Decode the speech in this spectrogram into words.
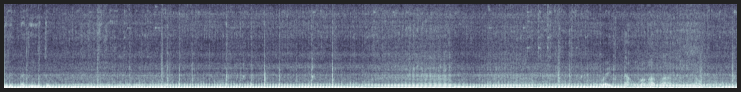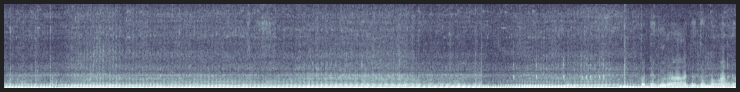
Dilim na dito. Wait lang mga papi. Itong mga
